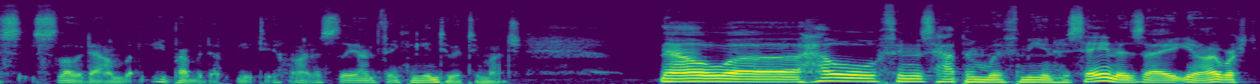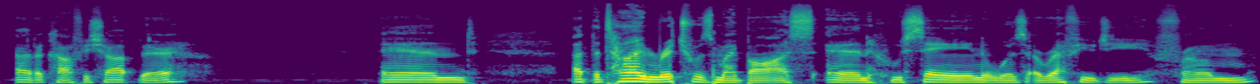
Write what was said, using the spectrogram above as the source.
slow it down, but he probably don't need to. Honestly, I'm thinking into it too much. Now, uh, how things happen with me and Hussein is I, you know, I worked at a coffee shop there, and at the time, Rich was my boss, and Hussein was a refugee from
